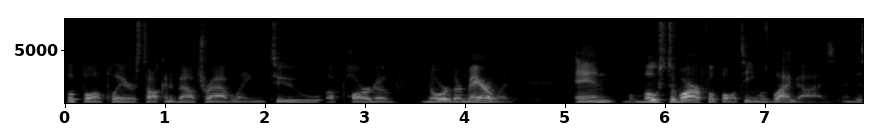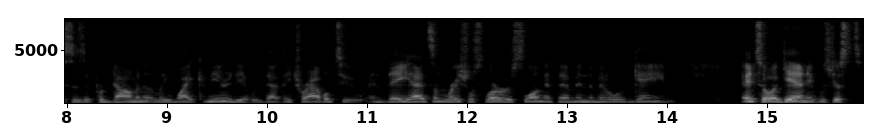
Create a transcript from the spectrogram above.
football players talking about traveling to a part of northern Maryland. And most of our football team was black guys and this is a predominantly white community that they traveled to and they had some racial slurs slung at them in the middle of the game. And so again it was just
